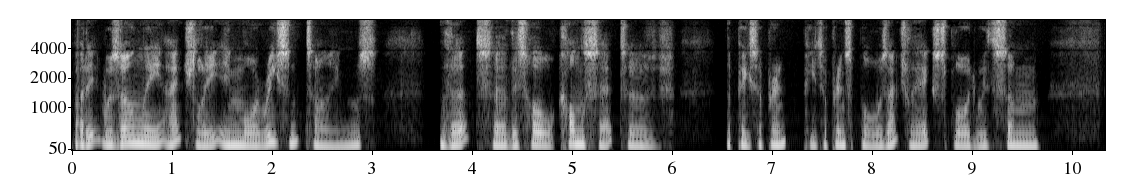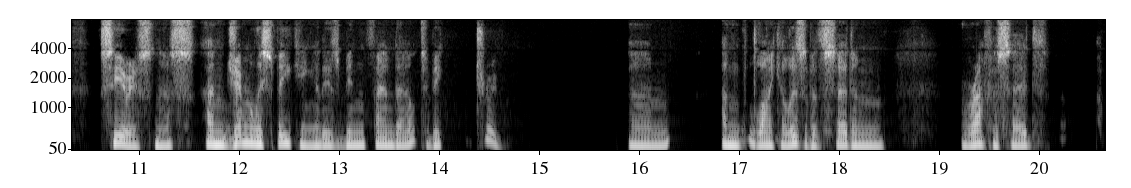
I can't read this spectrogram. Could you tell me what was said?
but it was only actually in more recent times that uh, this whole concept of the Peter, Prin- Peter Principle was actually explored with some seriousness, and generally speaking, it has been found out to be true. Um, and like Elizabeth said, and Rafa said, I'm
